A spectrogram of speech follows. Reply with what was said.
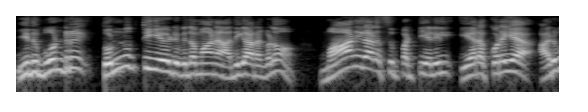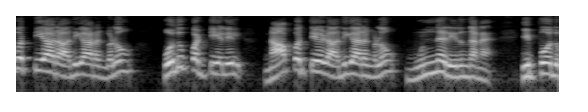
இது போன்று தொண்ணூத்தி ஏழு விதமான அதிகாரங்களும் மாநில அரசு பட்டியலில் ஏறக்குறைய அறுபத்தி ஆறு அதிகாரங்களும் பொதுப்பட்டியலில் நாற்பத்தி ஏழு அதிகாரங்களும் முன்னர் இருந்தன. இப்போது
